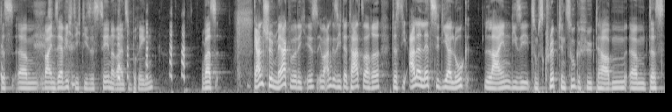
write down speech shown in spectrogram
das ähm, war ihnen sehr wichtig, diese Szene reinzubringen. Was ganz schön merkwürdig ist, im Angesicht der Tatsache, dass die allerletzte Dialogline, die sie zum Skript hinzugefügt haben, ähm, dass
